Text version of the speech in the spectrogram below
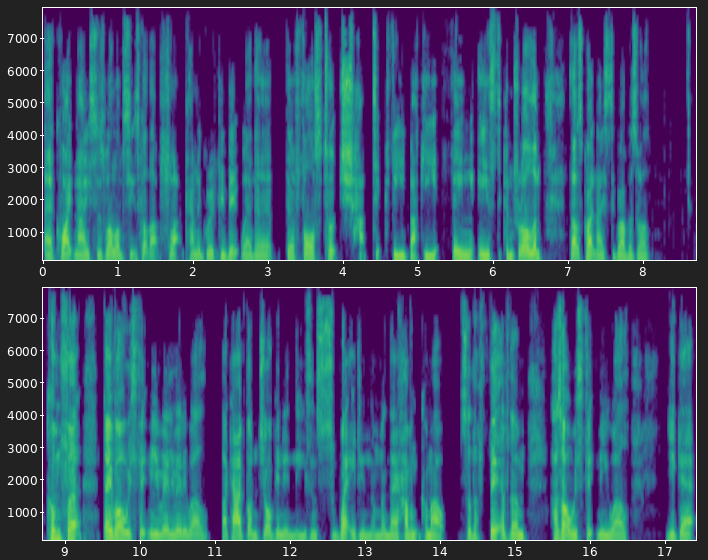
uh, quite nice as well. Obviously, it's got that flat kind of grippy bit where the the force touch haptic feedbacky thing is to control them. That's quite nice to grab as well. Comfort, they've always fit me really, really well. Like I've gone jogging in these and sweated in them and they haven't come out. So the fit of them has always fit me well. You get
